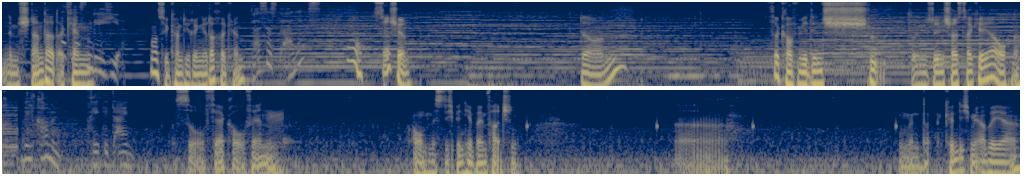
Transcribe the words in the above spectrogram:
einem Standard erkennen. Oh, sie kann die Ringe doch erkennen. Das ist alles? Oh, sehr schön. Dann verkaufen wir den, den, den Scheißdreck hier ja auch noch. Willkommen. Tretet ein. So, verkaufen. Oh Mist, ich bin hier beim Falschen. Äh, Moment, dann könnte ich mir aber ja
